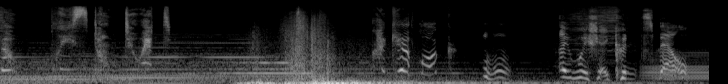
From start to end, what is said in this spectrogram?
No, please don't do it. I can't look. I wish I couldn't spell.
